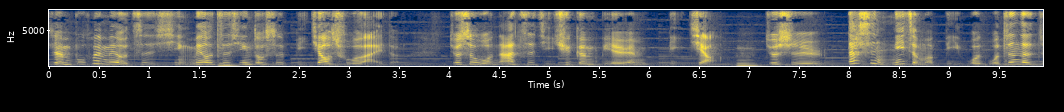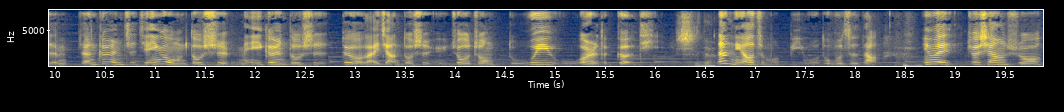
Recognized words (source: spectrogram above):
人不会没有自信，没有自信都是比较出来的。嗯、就是我拿自己去跟别人比较，嗯，就是，但是你怎么比？我我真的人人跟人之间，因为我们都是每一个人都是对我来讲都是宇宙中独一无二的个体。是的。那你要怎么比？我都不知道，因为就像说。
